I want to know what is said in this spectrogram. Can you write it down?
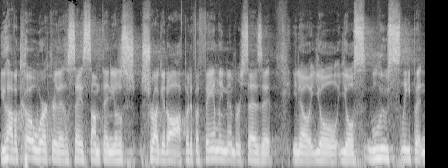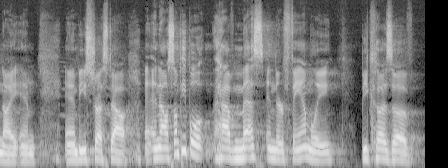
you have a coworker that'll say something, you'll just shrug it off. But if a family member says it, you know, you'll you'll lose sleep at night and and be stressed out. And now some people have mess in their family because of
